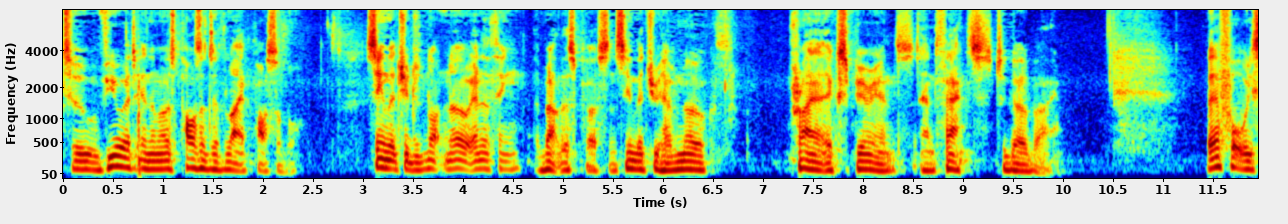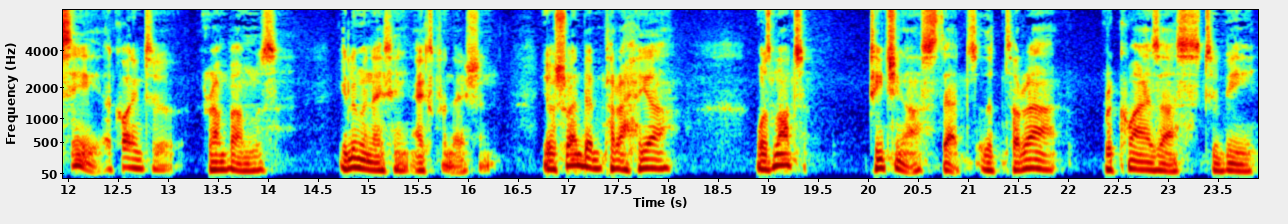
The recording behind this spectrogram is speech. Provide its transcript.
to view it in the most positive light possible. Seeing that you did not know anything about this person, seeing that you have no prior experience and facts to go by. Therefore, we see, according to Rambam's illuminating explanation, Yoshua ben Parahya was not teaching us that the Torah requires us to be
